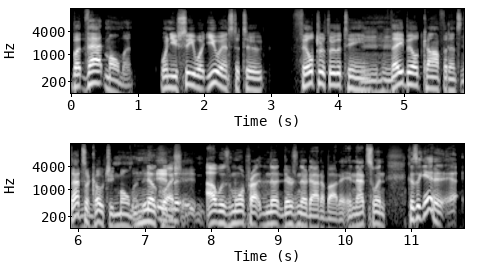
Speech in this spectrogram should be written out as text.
But that moment when you see what you institute filter through the team, they build confidence. That's a coaching moment. Mm-hmm. no question i was more proud no, there's no doubt about it and that's when because again it,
